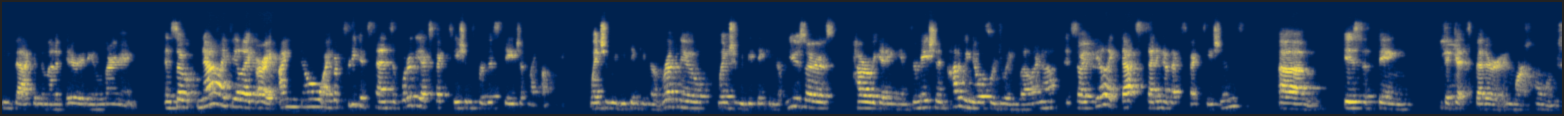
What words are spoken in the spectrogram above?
feedback and the amount of iterating and learning. And so now I feel like, all right, I know I have a pretty good sense of what are the expectations for this stage of my company. When should we be thinking of revenue? When should we be thinking of users? How are we getting the information? How do we know if we're doing well or not? And so I feel like that setting of expectations um, is the thing that gets better and more honed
